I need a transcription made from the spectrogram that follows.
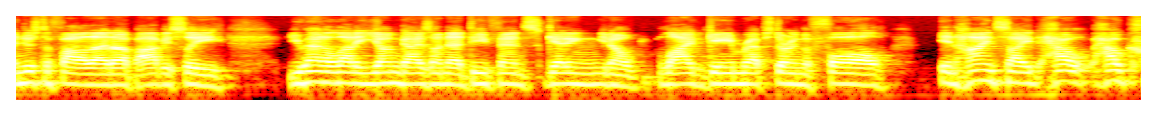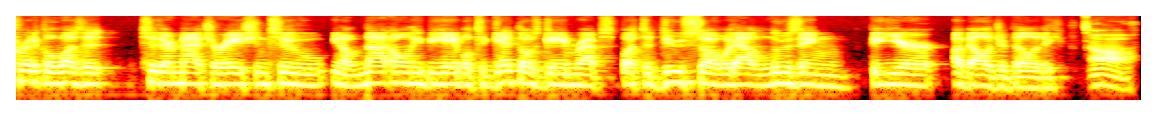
And just to follow that up, obviously. You had a lot of young guys on that defense getting, you know, live game reps during the fall. In hindsight, how how critical was it to their maturation to you know not only be able to get those game reps but to do so without losing the year of eligibility oh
